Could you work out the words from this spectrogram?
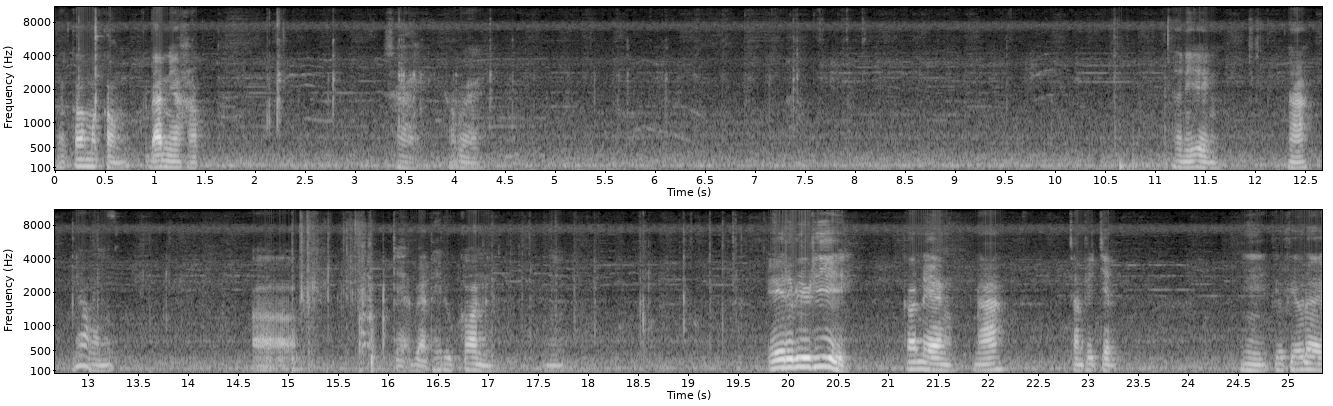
แล้วก็มากล่องด้านเนี้ยครับ ใช่เข้าไปอันนี้เอง นะเดี๋ยวผมเอ่อแกะแบตให้ดูก้อนหนึ่ง AWT ก้อนแดงนะสามจุดเจ็ดนี่ฟี้ยวๆเลย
